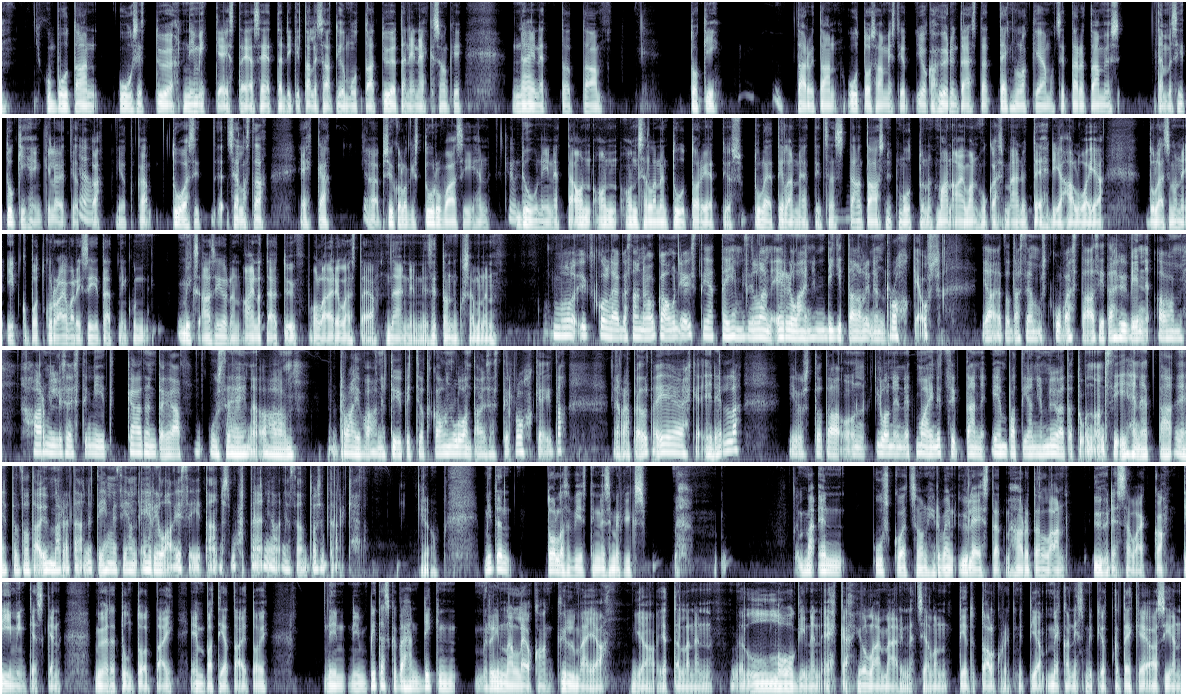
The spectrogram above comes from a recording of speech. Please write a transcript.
kun puhutaan uusista työnimikkeistä ja se, että digitalisaatio muuttaa työtä, niin ehkä se onkin näin, että tota, toki tarvitaan uutta osaamista, joka hyödyntää sitä teknologiaa, mutta sitten tarvitaan myös tämmöisiä tukihenkilöitä, jotka, jotka tuo sit sellaista ehkä psykologista turvaa siihen Kyllä. duuniin, että on, on, on sellainen tuutori, että jos tulee tilanne, että itse asiassa tämä on taas nyt muuttunut, mä oon aivan hukas, mä en nyt ehdi ja halua ja tulee semmoinen itkupotkuraivari siitä, että niin kun, miksi asioiden aina täytyy olla erilaista ja näin, niin, niin sitten on niin semmoinen Mulla yksi kollega sanoo kauniisti, että ihmisillä on erilainen digitaalinen rohkeus. Ja, ja tota, semmoista kuvastaa sitä hyvin. Um, harmillisesti niitä käytäntöjä usein um, draivaa ne tyypit, jotka on luontaisesti rohkeita ja räpeltäjiä ehkä edellä. Just tota, on iloinen, että mainitsit tämän empatian ja myötätunnon siihen, että, että tota, ymmärretään, että ihmisiä on erilaisia tämän suhteen ja, ja se on tosi tärkeää. Joo. Miten tuollaisen viestin esimerkiksi, mä en usko, että se on hirveän yleistä, että me harjoitellaan yhdessä vaikka tiimin kesken myötätuntoa tai empatiataitoja. niin, niin pitäisikö tähän digin rinnalle, joka on kylmä ja, ja, ja tällainen looginen ehkä jollain määrin, että siellä on tietyt algoritmit ja mekanismit, jotka tekee asian,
